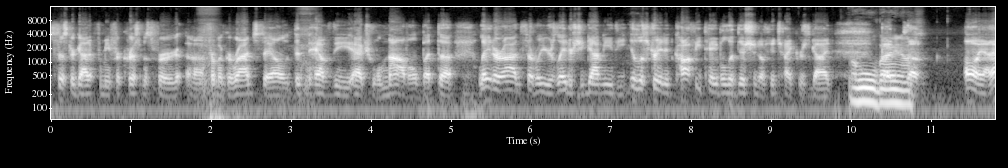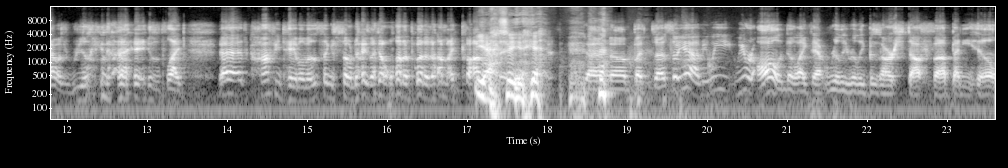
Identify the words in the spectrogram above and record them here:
sister got it for me for Christmas for uh, from a garage sale. It didn't have the actual novel, but uh, later on, several years later, she got me the illustrated coffee table edition of Hitchhiker's Guide. oh very But, nice uh, Oh yeah, that was really nice. It's like eh, it's coffee table, but this thing's so nice. I don't want to put it on my coffee. yeah table. see yeah And, um, but uh, so yeah, I mean, we we were all into like that really really bizarre stuff. Uh, Benny Hill,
